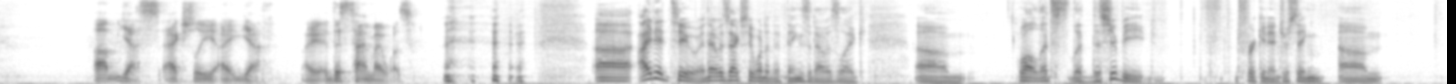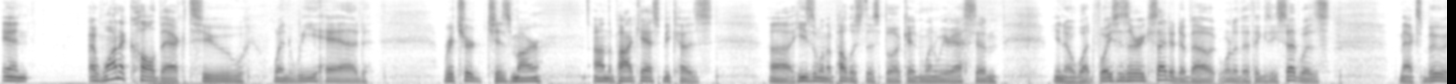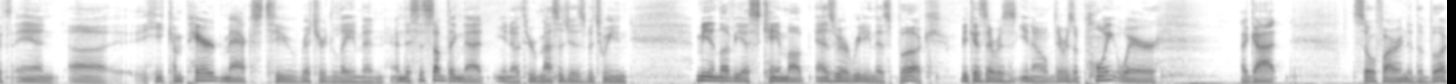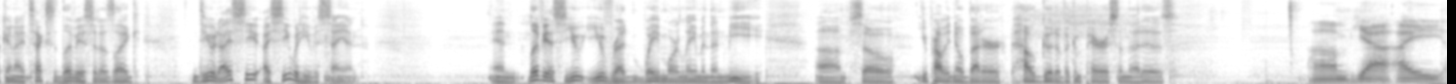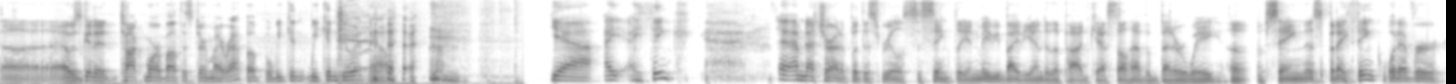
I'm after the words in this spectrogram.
Um, yes, actually, I yeah, I, this time I was. uh, I did too, and that was actually one of the things that I was like, um, well, let's let this should be f- freaking interesting. Um, and I want to call back to when we had Richard Chizmar on the podcast because uh, he's the one that published this book, and when we asked him, you know, what voices are excited about, one of the things he said was Max Booth, and uh, he compared Max to Richard Laymon, and this is something that you know through messages between me and Livius came up as we were reading this book because there was you know there was a point where I got so far into the book and I texted Livius and I was like, dude, I see I see what he was saying. And Livius, you you've read way more Laymon than me. Um, so you probably know better how good of a comparison that is. Um, yeah, I uh, I was gonna talk more about this during my wrap up, but we can we can do it now. yeah, I I think I'm not sure how to put this real succinctly, and maybe by the end of the podcast I'll have a better way of, of saying this. But I think whatever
